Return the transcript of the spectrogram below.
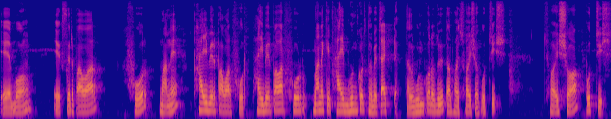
এবং এক্সের পাওয়ার ফোর মানে ফাইভের পাওয়ার ফোর ফাইভের পাওয়ার ফোর মানে কি? ফাইভ গুণ করতে হবে চারটে। তাহলে গুণ করো যদি, তাহলে হয় ছয়শো পঁচিশ। ছয়শো পঁচিশ।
